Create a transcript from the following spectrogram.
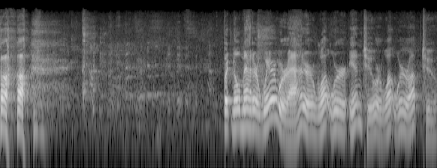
But no matter where we're at or what we're into or what we're up to,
